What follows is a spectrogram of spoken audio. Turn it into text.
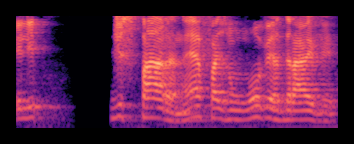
ele dispara, né? faz um overdrive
